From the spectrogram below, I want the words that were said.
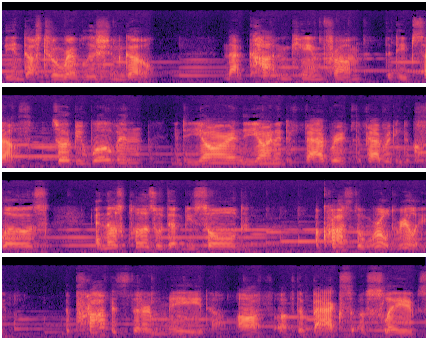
the Industrial Revolution go. And that cotton came from the deep south. So it'd be woven into yarn, the yarn into fabric, the fabric into clothes, and those clothes would then be sold across the world, really. The profits that are made off of the backs of slaves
